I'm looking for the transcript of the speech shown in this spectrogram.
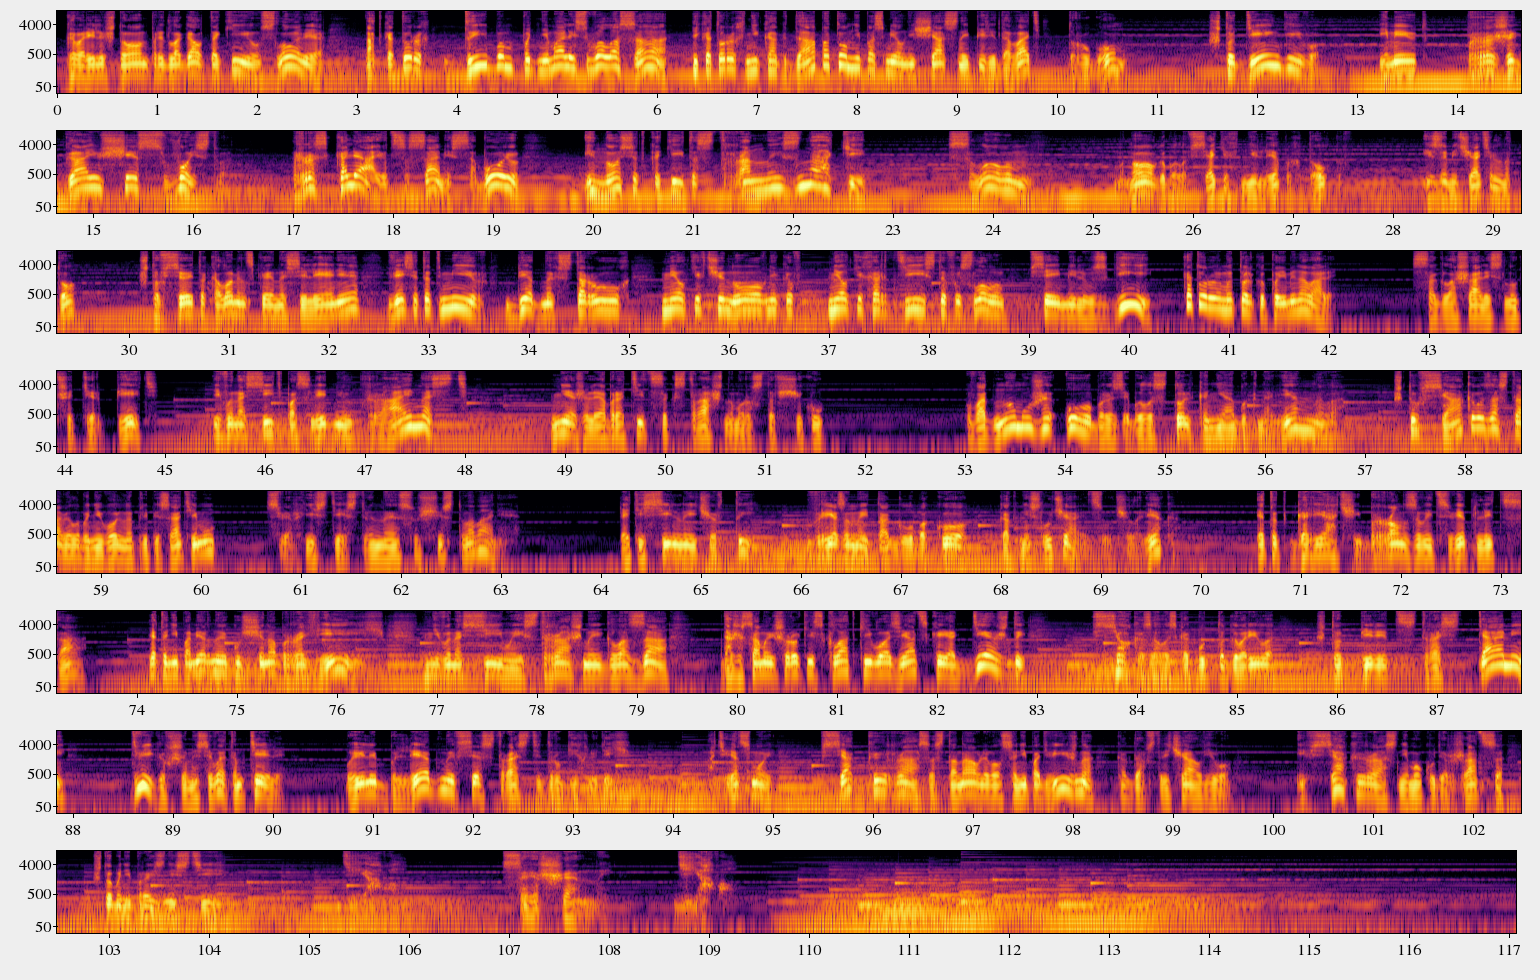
Говорили, что он предлагал такие условия, от которых дыбом поднимались волоса и которых никогда потом не посмел несчастный передавать другому. Что деньги его имеют прожигающее свойство, раскаляются сами собою и носят какие-то странные знаки. Словом, много было всяких нелепых толков. И замечательно то, что все это коломенское население, весь этот мир бедных старух, мелких чиновников, мелких артистов и, словом, всей мелюзги, которую мы только поименовали, соглашались лучше терпеть и выносить последнюю крайность, нежели обратиться к страшному ростовщику. В одном уже образе было столько необыкновенного — что всякого заставило бы невольно приписать ему сверхъестественное существование. Эти сильные черты, врезанные так глубоко, как не случается у человека, этот горячий бронзовый цвет лица, эта непомерная гущина бровей, невыносимые страшные глаза, даже самые широкие складки его азиатской одежды — все казалось, как будто говорило что перед страстями, двигавшимися в этом теле, были бледны все страсти других людей. Отец мой всякий раз останавливался неподвижно, когда встречал его, и всякий раз не мог удержаться, чтобы не произнести «Дьявол! Совершенный дьявол!»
